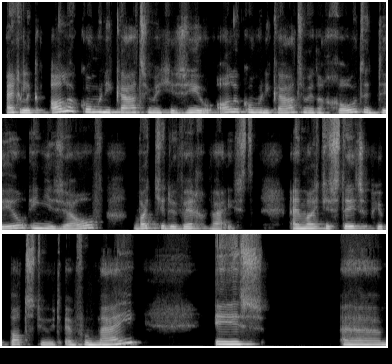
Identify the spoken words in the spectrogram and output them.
Eigenlijk alle communicatie met je ziel, alle communicatie met een grote deel in jezelf, wat je de weg wijst en wat je steeds op je pad stuurt. En voor mij is ehm,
